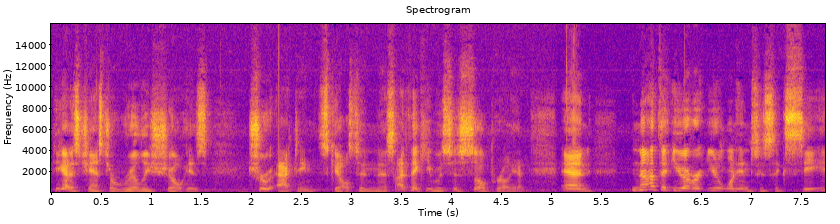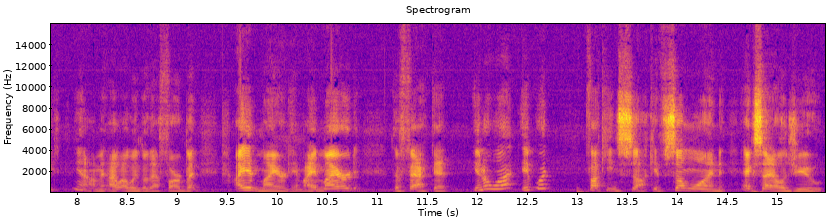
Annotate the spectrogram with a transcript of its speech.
he got his chance to really show his true acting skills in this. I think he was just so brilliant. And not that you ever you don't want him to succeed. You know, I mean, I, I wouldn't go that far, but I admired him. I admired the fact that you know what it would fucking suck if someone exiled you.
